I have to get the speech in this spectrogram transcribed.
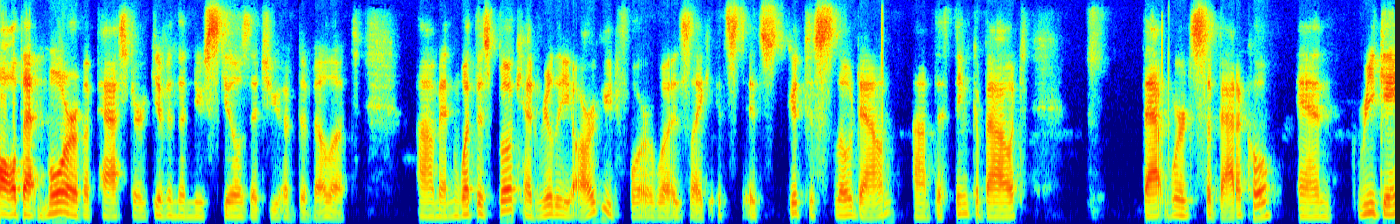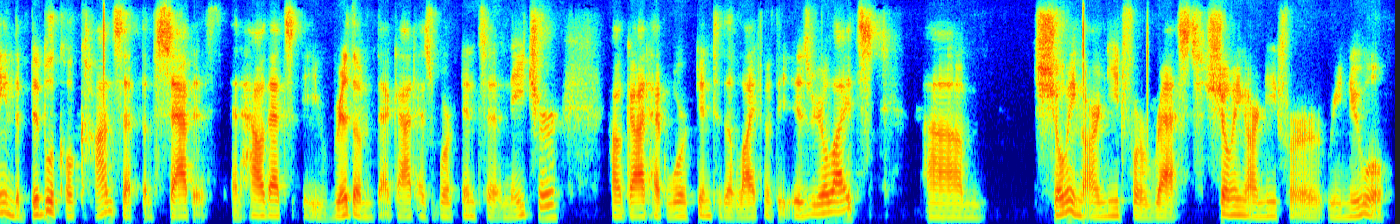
all that more of a pastor given the new skills that you have developed? Um, and what this book had really argued for was like it's it's good to slow down, um, to think about that word sabbatical and regain the biblical concept of Sabbath and how that's a rhythm that God has worked into nature, how God had worked into the life of the Israelites, um, showing our need for rest, showing our need for renewal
